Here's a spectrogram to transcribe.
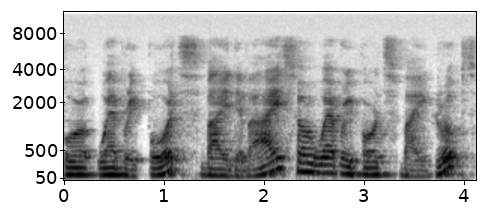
for web reports by device or web reports by groups.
